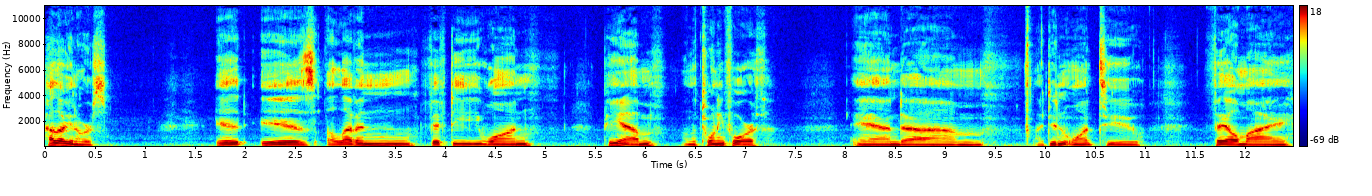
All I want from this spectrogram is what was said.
Hello, universe. It is 11:51 p.m. on the 24th, and um, I didn't want to fail my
